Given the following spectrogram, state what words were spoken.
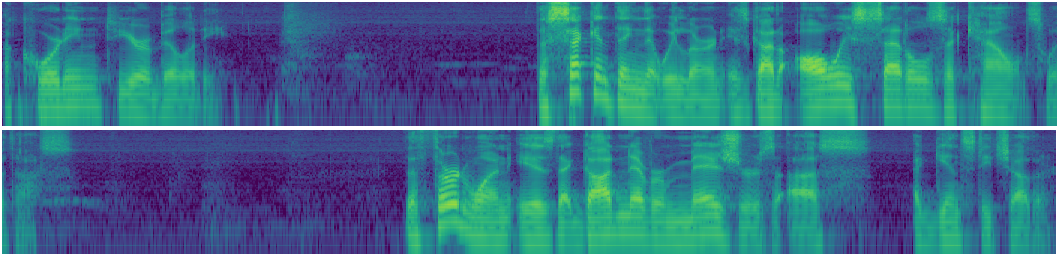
according to your ability. The second thing that we learn is God always settles accounts with us. The third one is that God never measures us against each other.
